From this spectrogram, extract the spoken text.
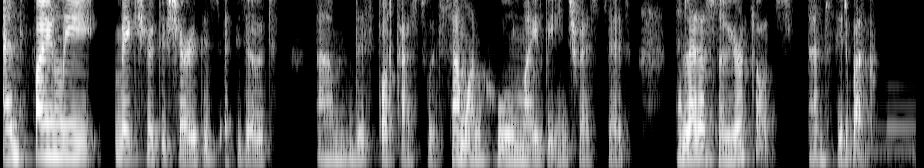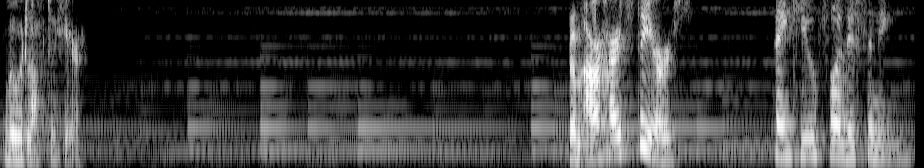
And finally, make sure to share this episode, um, this podcast with someone who might be interested and let us know your thoughts and feedback. We would love to hear. From our hearts to yours. Thank you for listening.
